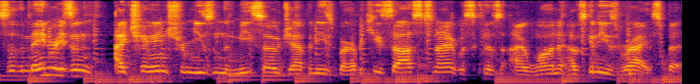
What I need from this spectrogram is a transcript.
So the main reason I changed from using the miso Japanese barbecue sauce tonight was because I wanted I was gonna use rice, but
